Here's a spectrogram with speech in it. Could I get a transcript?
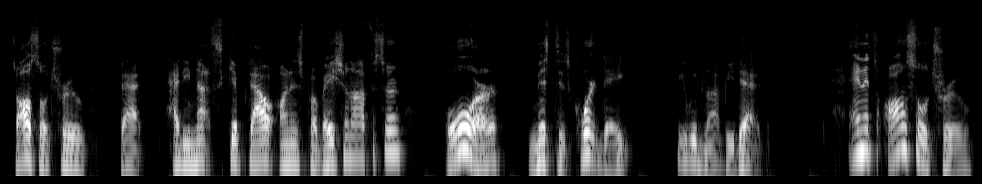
It's also true that had he not skipped out on his probation officer or missed his court date, he would not be dead. And it's also true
